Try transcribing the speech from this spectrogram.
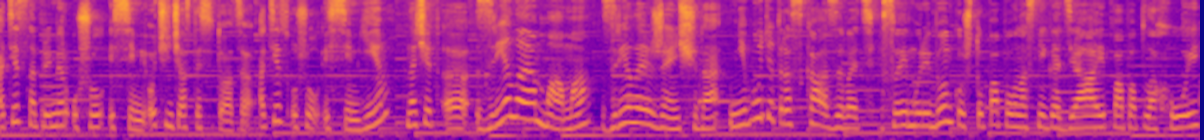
отец, например, ушел из семьи, очень частая ситуация, отец ушел из семьи, значит, э, зрелая мама, зрелая женщина не будет рассказывать своему ребенку, что папа у нас негодяй, папа плохой.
